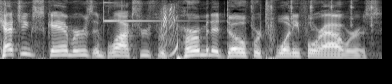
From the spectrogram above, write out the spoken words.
Catching scammers and blocksters with permanent dough for 24 hours.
